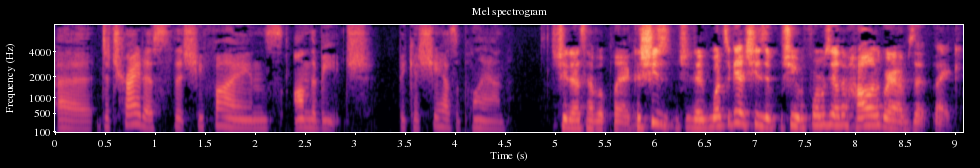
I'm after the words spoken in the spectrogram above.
uh, detritus that she finds on the beach because she has a plan. She does have a plan because she's she, once again she's she informs the other holograms that like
